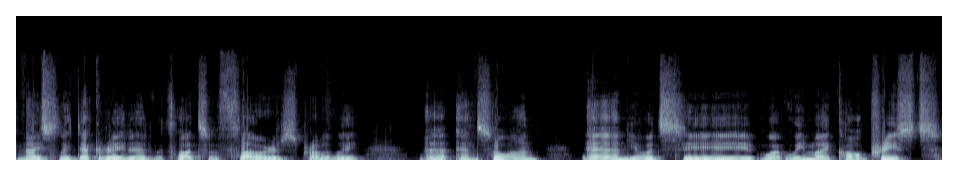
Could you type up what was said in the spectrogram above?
nicely decorated with lots of flowers, probably, uh, and so on. And you would see what we might call priests,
